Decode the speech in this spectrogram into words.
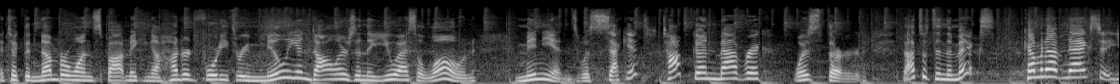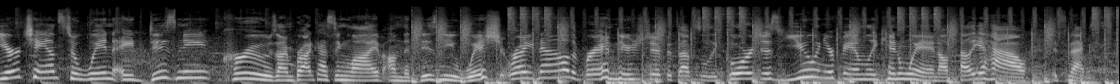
It took the number one spot, making $143 million in the U.S. alone. Minions was second. Top Gun Maverick was third. That's what's in the mix. Coming up next, your chance to win a Disney cruise. I'm broadcasting live on the Disney Wish right now, the brand new ship. It's absolutely gorgeous. You and your family can win. I'll tell you how. It's next.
